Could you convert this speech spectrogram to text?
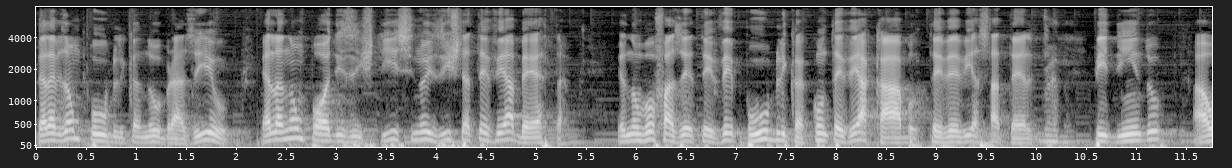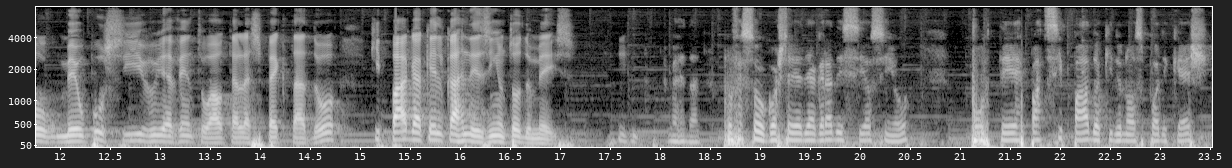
televisão pública no Brasil, ela não pode existir se não existe a TV aberta. Eu não vou fazer TV pública com TV a cabo, TV via satélite, Verdade. pedindo ao meu possível e eventual telespectador que pague aquele carnezinho todo mês. Verdade. Professor, gostaria de agradecer ao senhor por ter participado aqui do nosso podcast.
